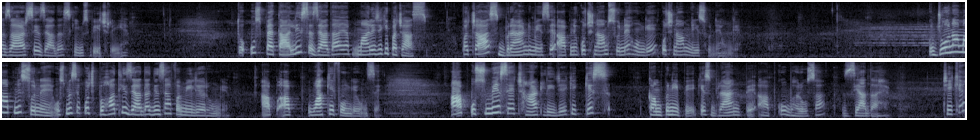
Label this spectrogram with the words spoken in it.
हज़ार से ज़्यादा स्कीम्स बेच रही हैं। तो उस 45 से ज़्यादा या मान लीजिए कि 50 50 ब्रांड में से आपने कुछ नाम सुने होंगे, कुछ नाम नहीं सुने होंगे। जो नाम आपने सुने हैं, उसमें से कुछ बहुत ही ज़्यादा जिनसे आप फेमिलियर होंगे। आप आप वाकिफ़ होंगे उनसे। आप उसमें से छांट लीजिए कि किस कंपनी पे, किस ब्रांड पे आपको भरोसा ज़्यादा है। ठीक है?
